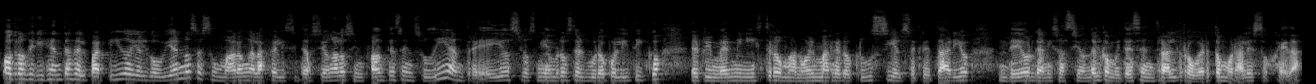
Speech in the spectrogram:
Otros dirigentes del partido y el gobierno se sumaron a la felicitación a los infantes en su día, entre ellos los miembros del Buró Político, el primer ministro Manuel Marrero Cruz y el secretario de organización del Comité Central Roberto Morales Ojeda.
